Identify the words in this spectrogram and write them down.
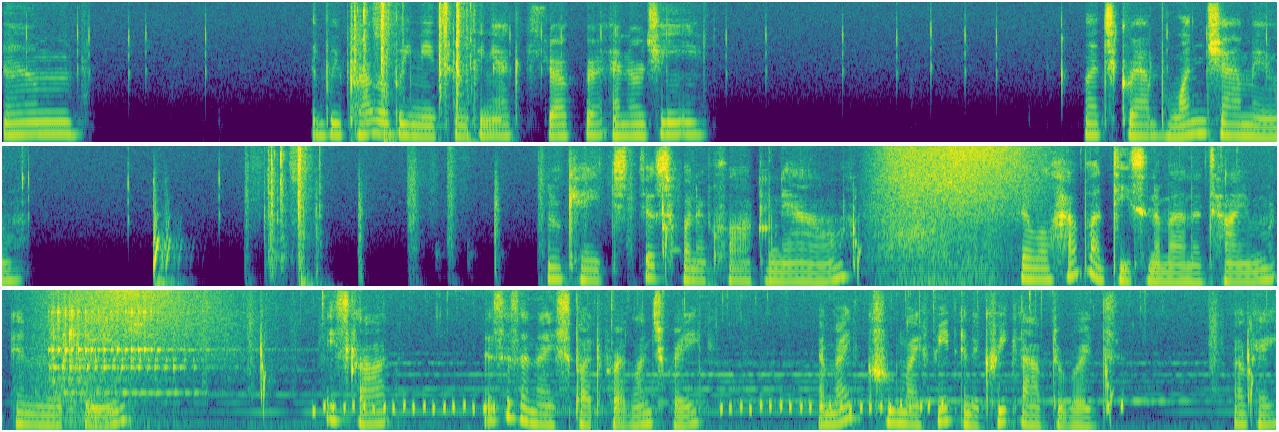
Um, we probably need something extra for energy. Let's grab one jamu. Okay, it's just one o'clock now. So we'll have a decent amount of time in the cave. Hey Scott, this is a nice spot for a lunch break. I might cool my feet in the creek afterwards. Okay.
